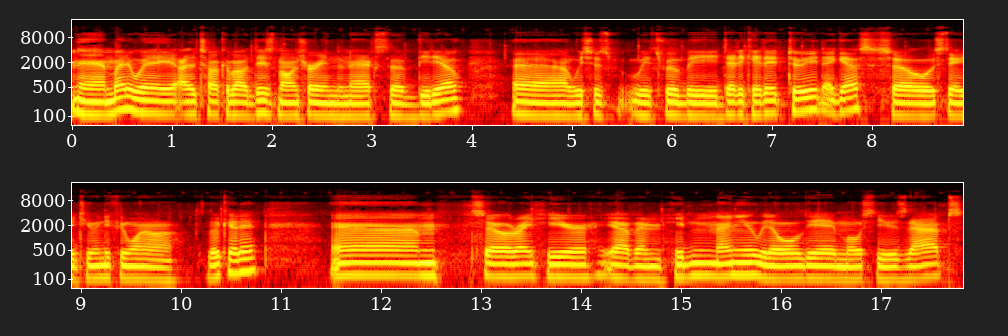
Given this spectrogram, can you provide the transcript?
And by the way, I'll talk about this launcher in the next uh, video, uh, which is which will be dedicated to it, I guess. So stay tuned if you wanna look at it. Um, so right here you have an hidden menu with all the most used apps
